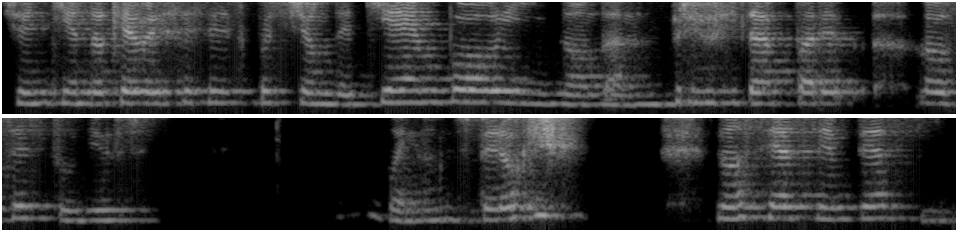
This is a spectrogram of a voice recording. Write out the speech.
Yo entiendo que a veces es cuestión de tiempo y no dan prioridad para los estudios. Bueno, espero que no sea siempre así.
